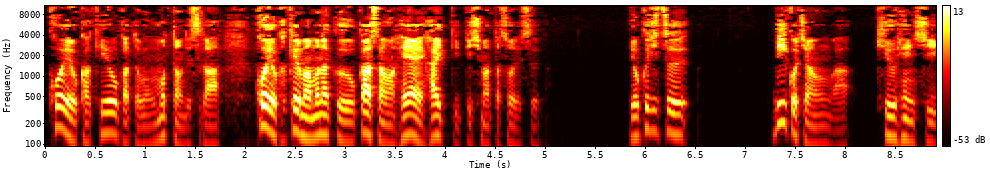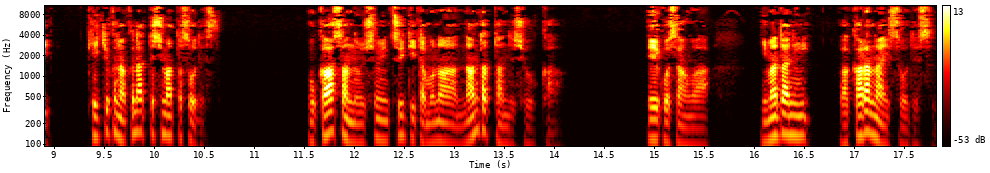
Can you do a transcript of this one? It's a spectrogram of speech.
声をかけようかとも思ったのですが、声をかける間もなくお母さんは部屋へ入って行ってしまったそうです。翌日、B 子ちゃんは急変し、結局亡くなってしまったそうです。お母さんの後ろについていたものは何だったんでしょうか ?A 子さんは未だにわからないそうです。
